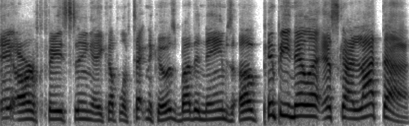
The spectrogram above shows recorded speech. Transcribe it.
they are facing a couple of Technicos by the names of Pimpinela Escarlata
